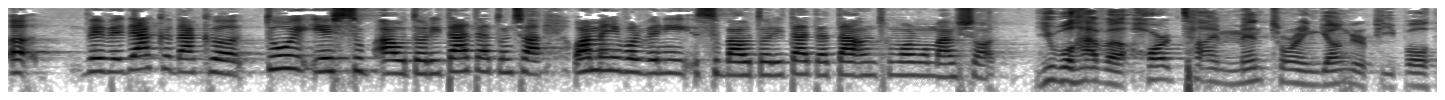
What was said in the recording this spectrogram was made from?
Uh, Vei vedea că dacă tu ești sub autoritate, atunci oamenii vor veni sub autoritatea ta într-un mod mult mai ușor. You will have a hard time mentoring younger people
